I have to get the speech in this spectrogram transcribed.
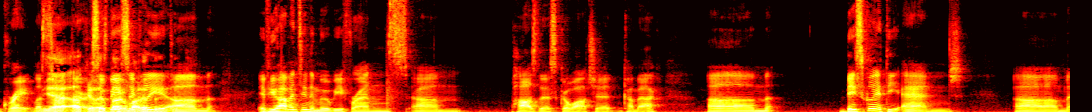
great. Let's Yeah, start there. okay, so let's talk about it basically, um, if you haven't seen the movie Friends, um, pause this, go watch it, come back. Um, basically, at the end, um,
